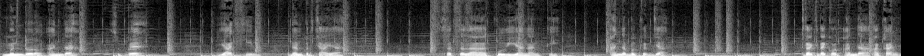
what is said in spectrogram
mendorong Anda supaya yakin dan percaya setelah kuliah nanti Anda bekerja track record Anda akan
